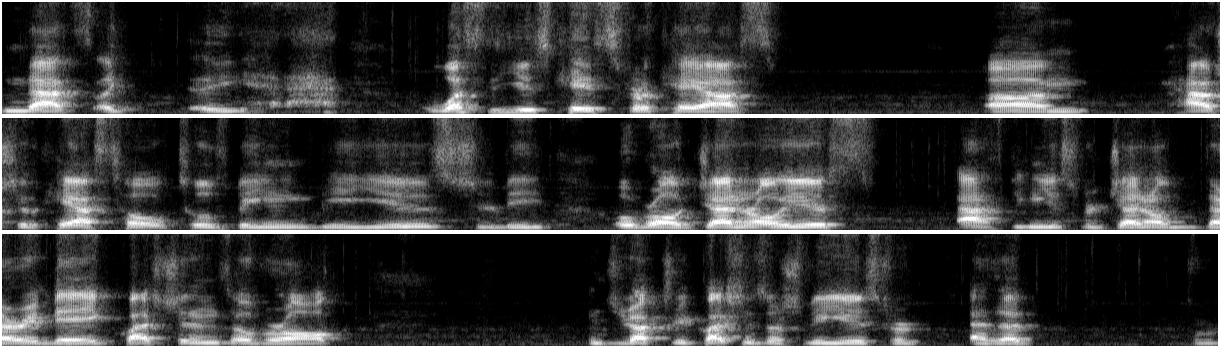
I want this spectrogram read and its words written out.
that's like what's the use case for CHAOSS? Um how should the CHAOSS tool, tools being be used? Should be overall general use? Asking use for general very big questions overall introductory questions or should be used for as a for,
